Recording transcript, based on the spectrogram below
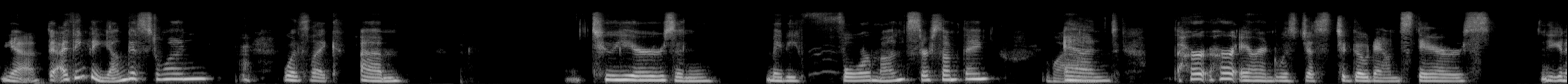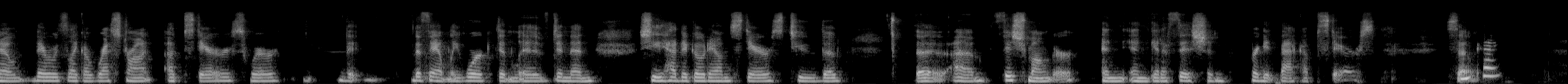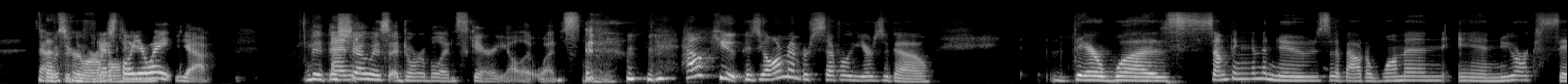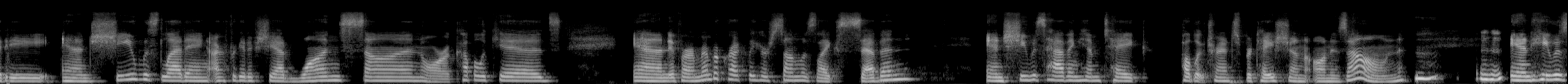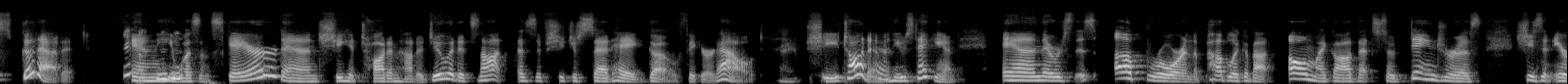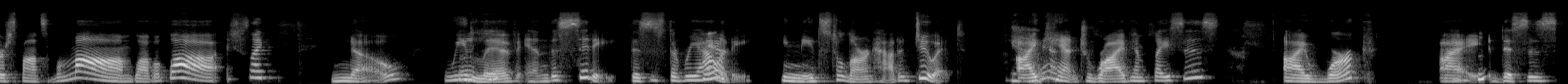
Yeah. I think the youngest one was like um two years and maybe four months or something. Wow. And her her errand was just to go downstairs. You know, there was like a restaurant upstairs where the the family worked and lived, and then she had to go downstairs to the the um, fishmonger and and get a fish and bring it back upstairs. So okay. that That's was her. Adorable. Gotta pull your weight. Yeah, the, the show is adorable and scary all at once. How cute. Because y'all remember several years ago, there was something in the news about a woman in New York City, and she was letting, I forget if she had one son or a couple of kids. And if I remember correctly, her son was like seven, and she was having him take public transportation on his own. Mm-hmm. Mm-hmm. And he was good at it and he mm-hmm. wasn't scared and she had taught him how to do it. It's not as if she just said hey go figure it out. Right. she taught him yeah. and he was taking it. And there was this uproar in the public about oh my god that's so dangerous. She's an irresponsible mom blah blah blah. She's like no we mm-hmm. live in the city. This is the reality. Yeah. he needs to learn how to do it. Yeah, i can't drive him places. I work I mm-hmm. this is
